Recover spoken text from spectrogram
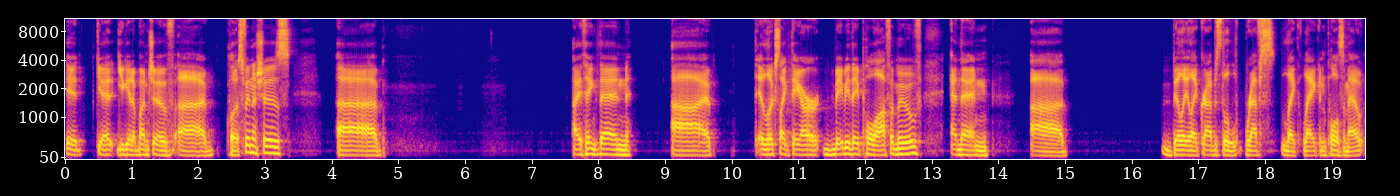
It get you get a bunch of uh close finishes. Uh I think then uh it looks like they are maybe they pull off a move and then uh Billie like grabs the ref's like leg and pulls him out.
